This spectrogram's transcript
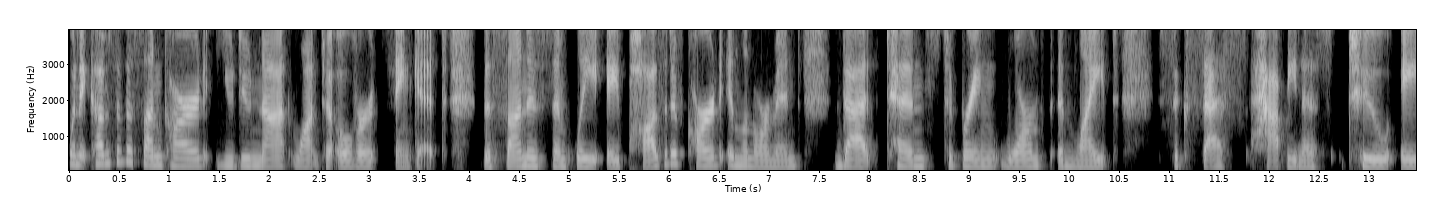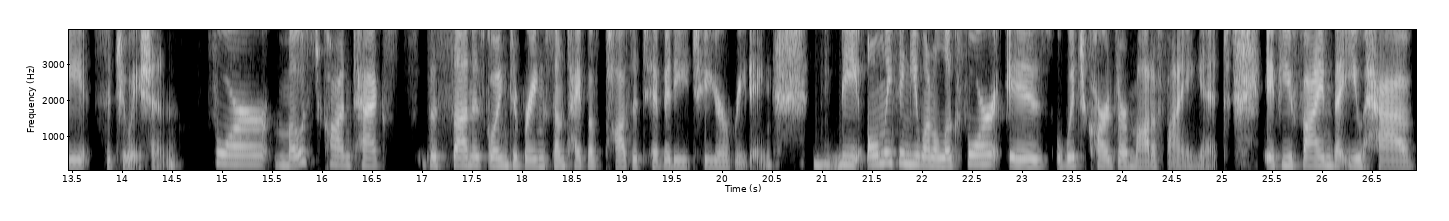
When it comes to the sun card, you do not want to overthink it. The sun is simply a positive card in Lenormand that tends to bring warmth and light, success, happiness to a situation for most contexts, the sun is going to bring some type of positivity to your reading. The only thing you want to look for is which cards are modifying it. If you find that you have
